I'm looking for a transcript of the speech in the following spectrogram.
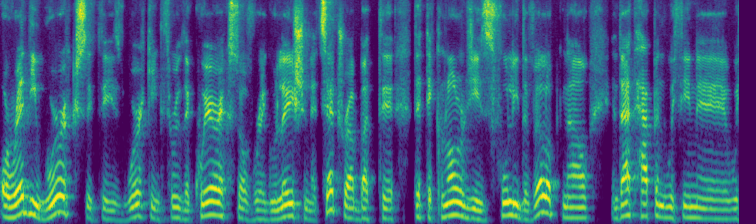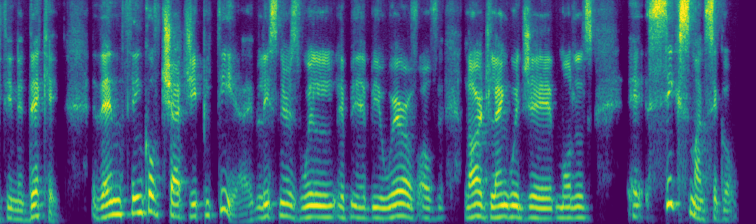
already works. It is working through the quirks of regulation, etc. But uh, the technology is fully developed now, and that happened within a, within a decade. Then think of ChatGPT. Uh, listeners will uh, be aware of, of large language uh, models. Uh, six months ago,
